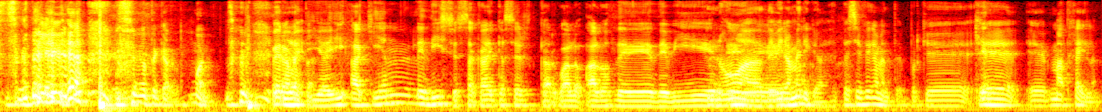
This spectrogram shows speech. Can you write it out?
La idea, no te cargo. Bueno, está. y ahí, ¿a quién le dices acá hay que hacer cargo? ¿A, lo- a los de, de Vir? no a eh, De Vir América específicamente, porque ¿Quién? eh, Matt Hyland.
